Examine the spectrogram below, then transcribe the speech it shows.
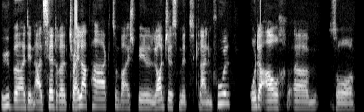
über den Al-Sedre Trailer Park zum Beispiel, Lodges mit kleinem Pool oder auch ähm, so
